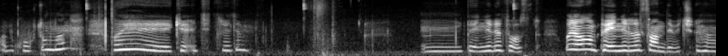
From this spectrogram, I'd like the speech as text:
Abi korktum lan. Ay titredim. Hmm, peynirli tost. Bu ne oğlum peynirli sandviç. Ha.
